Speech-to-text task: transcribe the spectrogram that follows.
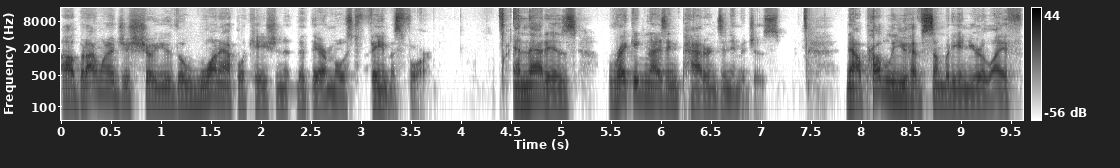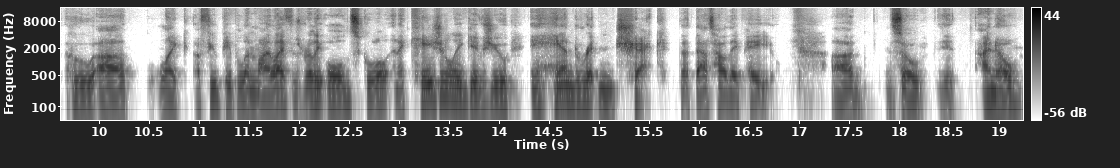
uh, but I want to just show you the one application that they are most famous for, and that is recognizing patterns in images. Now, probably you have somebody in your life who, uh, like a few people in my life, is really old school and occasionally gives you a handwritten check that that's how they pay you. Uh, so it, I know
